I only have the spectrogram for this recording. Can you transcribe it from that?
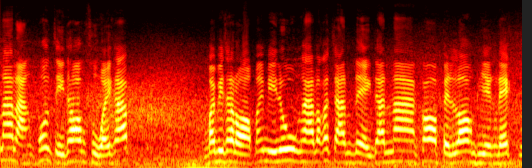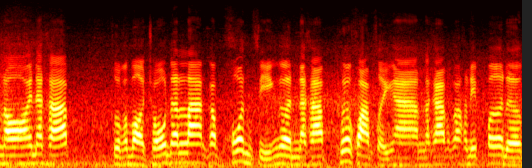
หน้าหลังพ่นสีทองสวยครับไม่มีถลอกไม่มีรุ่งครับแล้วก็จานเบรกด้านหน้าก็เป็นร่องเพียงเล็กน้อยนะครับส่วนกระบอกโชคด้านล่างก็พ่นสีเงินนะครับเพื่อความสวยงามนะครับก็คลิปเปอร์เดิม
